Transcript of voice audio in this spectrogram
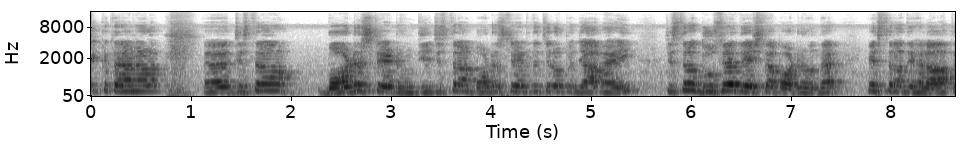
ਇੱਕ ਤਰ੍ਹਾਂ ਨਾਲ ਜਿਸ ਤਰ੍ਹਾਂ ਬਾਰਡਰ ਸਟੇਟ ਹੁੰਦੀ ਹੈ ਜਿਸ ਤਰ੍ਹਾਂ ਬਾਰਡਰ ਸਟੇਟ ਤੇ ਚਲੋ ਪੰਜਾਬ ਹੈ ਹੀ ਜਿਸ ਤਰ੍ਹਾਂ ਦੂਸਰੇ ਦੇਸ਼ ਦਾ ਬਾਰਡਰ ਹੁੰਦਾ ਹੈ, ਇਸ ਤਰ੍ਹਾਂ ਦੇ ਹਾਲਾਤ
